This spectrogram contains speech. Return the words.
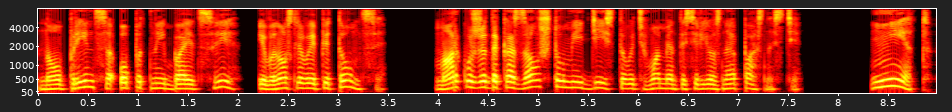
но у принца опытные бойцы и выносливые питомцы. Марк уже доказал, что умеет действовать в моменты серьезной опасности. Нет,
